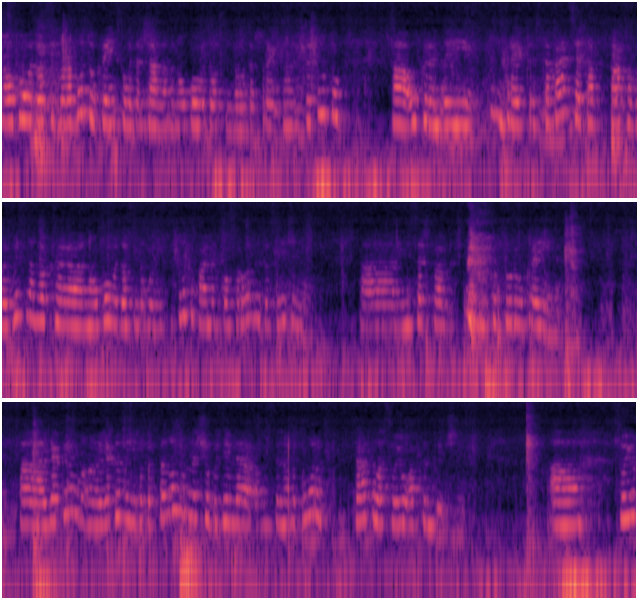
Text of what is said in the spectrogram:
науково-дослідну роботу Українського державного науково-дослідного та проєктного інституту а, УкрНДІ, проєкт реставрація та фаховий висновок е, науково-дослідного інституту пам'яткоохоронних досліджень а, Міністерства культури України. Яким, е, якими нібито встановлено, що будівля гостинного двору втратила свою автентичність. В свою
